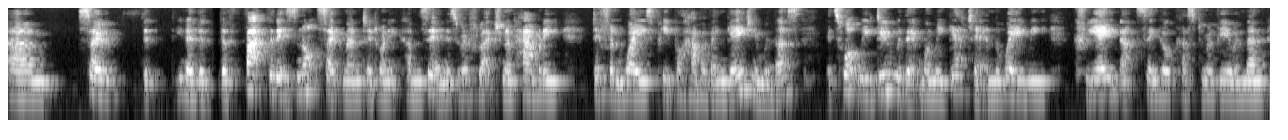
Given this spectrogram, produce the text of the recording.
Um, so the, you know the, the fact that it's not segmented when it comes in is a reflection of how many different ways people have of engaging with us. It's what we do with it when we get it and the way we create that single customer view and then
